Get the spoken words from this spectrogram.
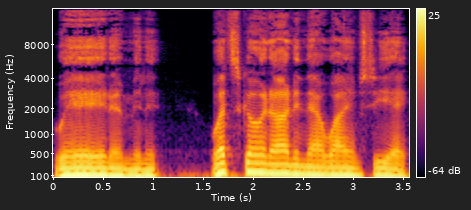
Wait a minute. What's going on in that YMCA?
